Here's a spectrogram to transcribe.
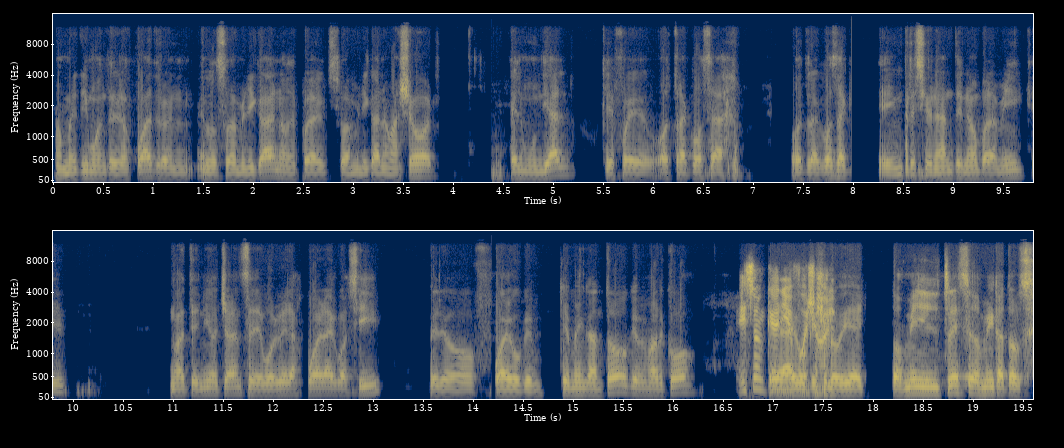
nos metimos entre los cuatro en, los sudamericanos, después el sudamericano mayor, el mundial, que fue otra cosa, otra cosa impresionante ¿no? para mí, que no he tenido chance de volver a jugar algo así, pero fue algo que, me encantó, que me marcó. ¿Eso en qué año fue, yo lo había hecho. 2013, 2014.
